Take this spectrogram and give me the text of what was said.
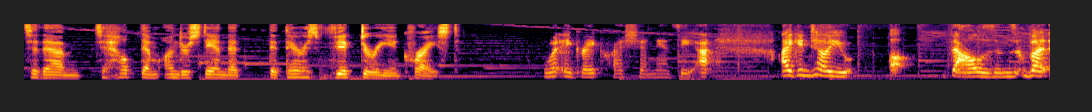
to them to help them understand that that there is victory in Christ? What a great question, Nancy. I, I can tell you uh, thousands, but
